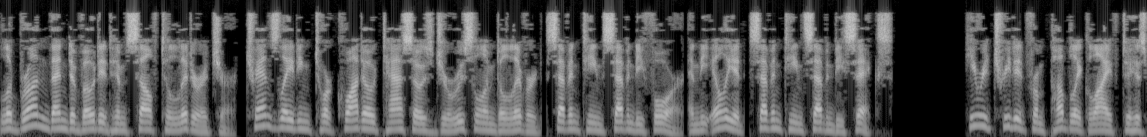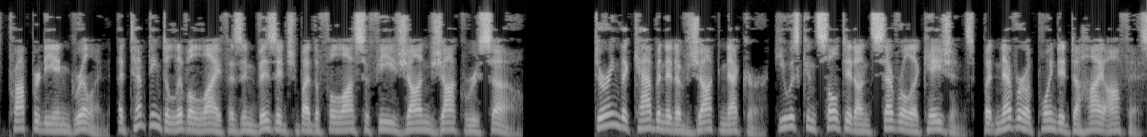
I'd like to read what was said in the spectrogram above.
Lebrun then devoted himself to literature, translating Torquato Tasso's Jerusalem Delivered 1774 and the Iliad 1776. He retreated from public life to his property in Grillon, attempting to live a life as envisaged by the philosophe Jean-Jacques Rousseau. During the cabinet of Jacques Necker, he was consulted on several occasions, but never appointed to high office.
